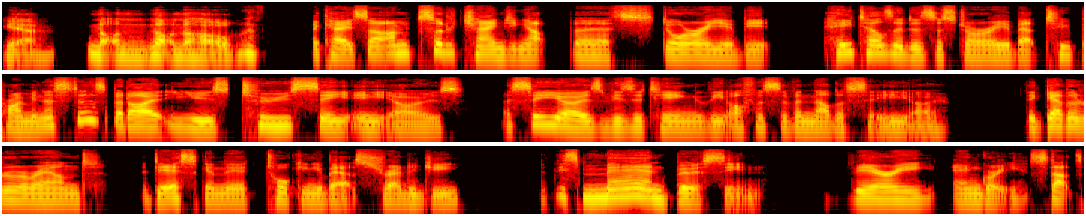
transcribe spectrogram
yeah, not on not on the whole. Okay, so I'm sort of changing up the story a bit. He tells it as a story about two prime ministers, but I use two CEOs. A CEO is visiting the office of another CEO. They're gathered around a desk and they're talking about strategy. But this man bursts in, very angry, starts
